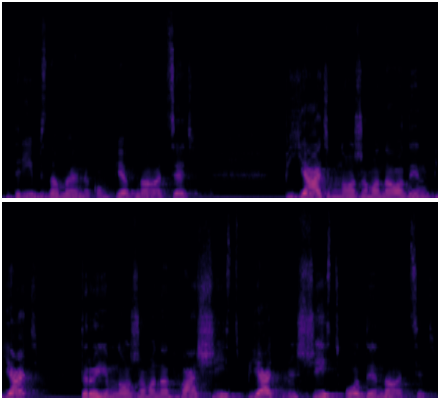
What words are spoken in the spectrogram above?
дріб знаменником 15. 5 множимо на 1 5, 3 множимо на 2 6, 5 плюс 6 11.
